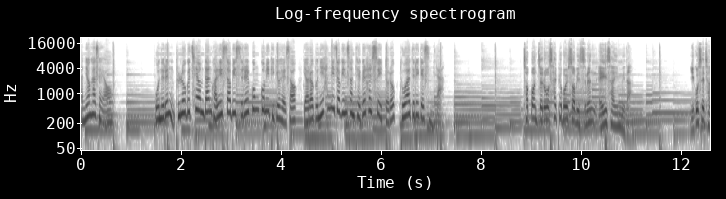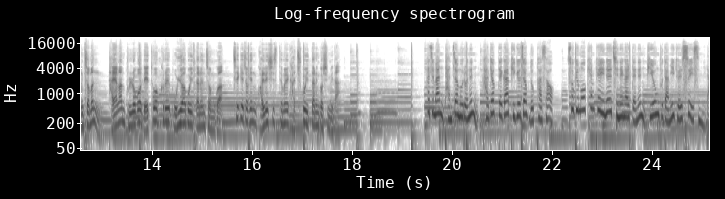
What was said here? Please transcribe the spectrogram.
안녕하세요. 오늘은 블로그 체험단 관리 서비스를 꼼꼼히 비교해서 여러분이 합리적인 선택을 할 수 있도록 도와드리겠습니다. 첫 번째로 살펴볼 서비스는 A사입니다. 이곳의 장점은 다양한 블로거 네트워크를 보유하고 있다는 점과 체계적인 관리 시스템을 갖추고 있다는 것입니다. 하지만 단점으로는 가격대가 비교적 높아서 소규모 캠페인을 진행할 때는 비용 부담이 될 수 있습니다.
